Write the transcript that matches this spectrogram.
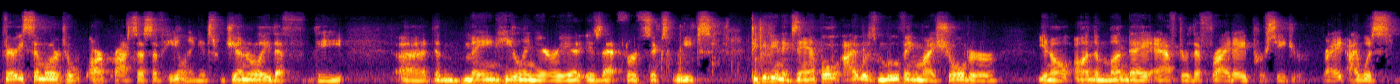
Very similar to our process of healing. It's generally the the uh, the main healing area is that first six weeks. To give you an example i was moving my shoulder you know on the monday after the friday procedure right? I was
